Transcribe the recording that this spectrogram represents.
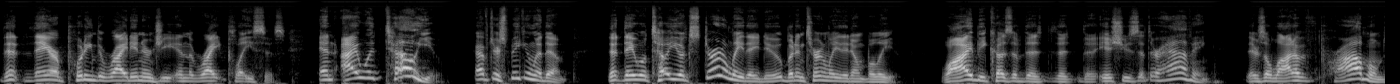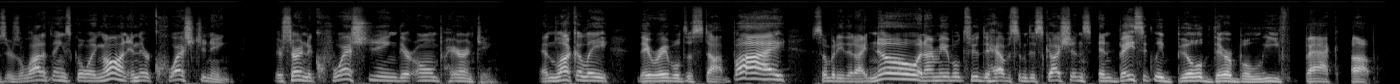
that they are putting the right energy in the right places? And I would tell you, after speaking with them, that they will tell you externally they do, but internally they don't believe. Why? Because of the, the, the issues that they're having. There's a lot of problems. There's a lot of things going on, and they're questioning. They're starting to questioning their own parenting. And luckily, they were able to stop by somebody that I know, and I'm able to, to have some discussions and basically build their belief back up.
